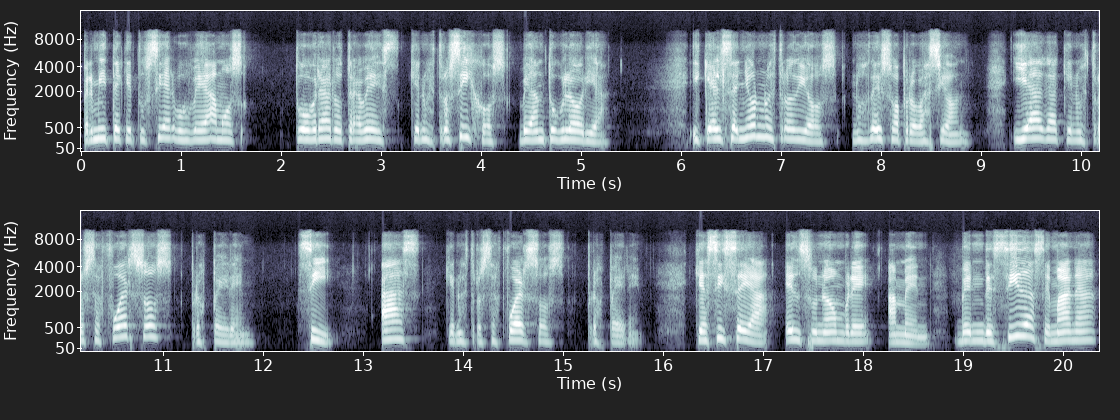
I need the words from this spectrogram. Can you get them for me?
Permite que tus siervos veamos tu obrar otra vez, que nuestros hijos vean tu gloria y que el Señor nuestro Dios nos dé su aprobación y haga que nuestros esfuerzos prosperen. Sí, haz que nuestros esfuerzos prosperen. Que así sea en su nombre. Amén. Bendecida semana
